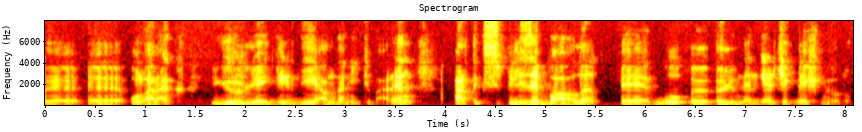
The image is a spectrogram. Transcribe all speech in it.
e, e, olarak yürürlüğe girdiği andan itibaren artık sifilize bağlı e, bu e, ölümler gerçekleşmiyordu.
